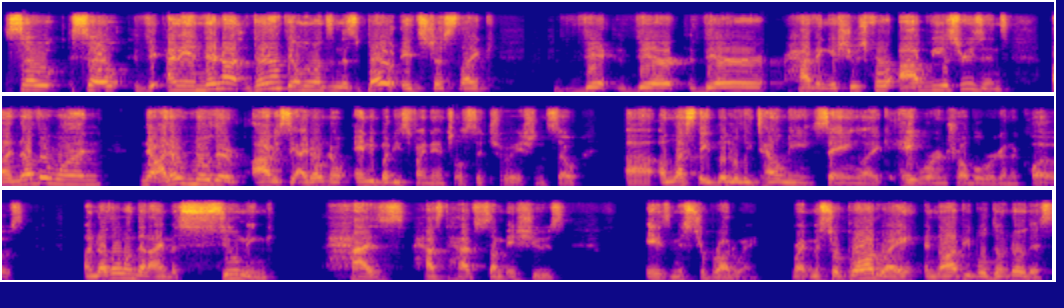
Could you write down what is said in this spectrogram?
so, so the, I mean, they're not they're not the only ones in this boat. It's just like they're they're they're having issues for obvious reasons. Another one. Now I don't know their obviously I don't know anybody's financial situation. So uh, unless they literally tell me saying like, "Hey, we're in trouble, we're going to close." Another one that I'm assuming has has to have some issues is Mr. Broadway. Right, Mr. Broadway, and a lot of people don't know this.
